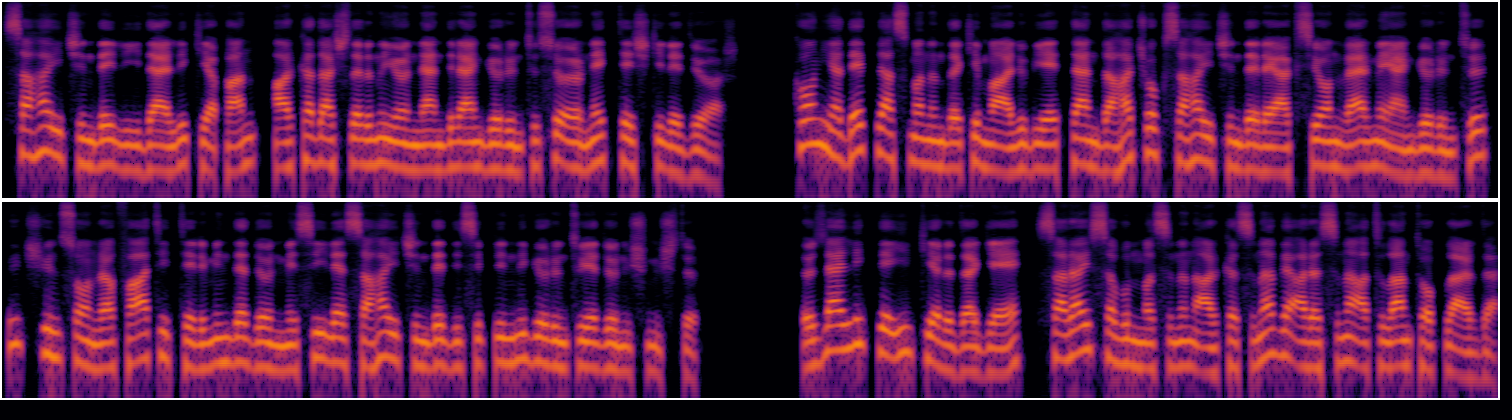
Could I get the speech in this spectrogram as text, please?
Saha içinde liderlik yapan, arkadaşlarını yönlendiren görüntüsü örnek teşkil ediyor. Konya deplasmanındaki mağlubiyetten daha çok saha içinde reaksiyon vermeyen görüntü, 3 gün sonra Fatih Terim'in de dönmesiyle saha içinde disiplinli görüntüye dönüşmüştü. Özellikle ilk yarıda G, Saray savunmasının arkasına ve arasına atılan toplarda.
